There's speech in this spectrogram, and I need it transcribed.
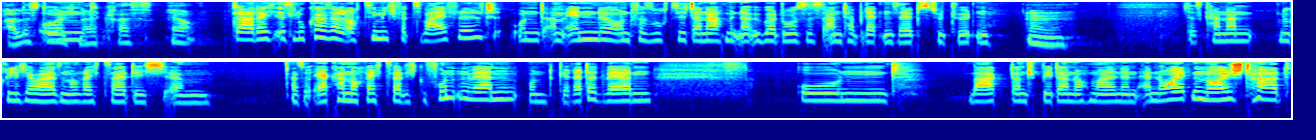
Alles durch, Und- ne? Krass. Ja. Dadurch ist Lukas halt auch ziemlich verzweifelt und am Ende und versucht sich danach mit einer Überdosis an Tabletten selbst zu töten. Mhm. Das kann dann glücklicherweise noch rechtzeitig, ähm, also er kann noch rechtzeitig gefunden werden und gerettet werden und wagt dann später nochmal einen erneuten Neustart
